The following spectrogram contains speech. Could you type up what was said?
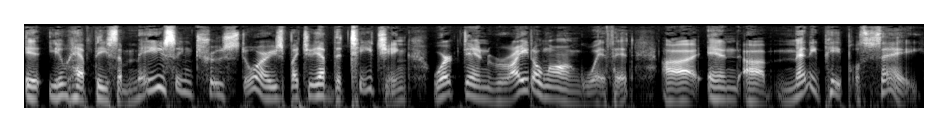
it, you have these amazing true stories, but you have the teaching worked in right along with it. Uh, and uh, many people say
